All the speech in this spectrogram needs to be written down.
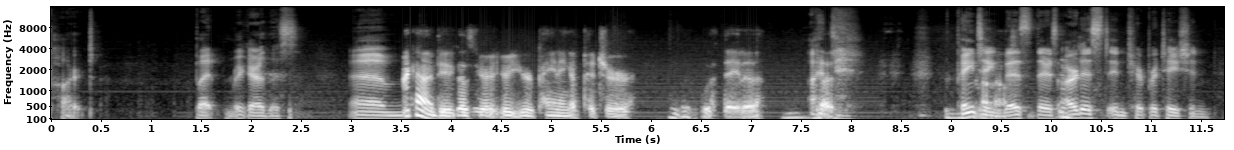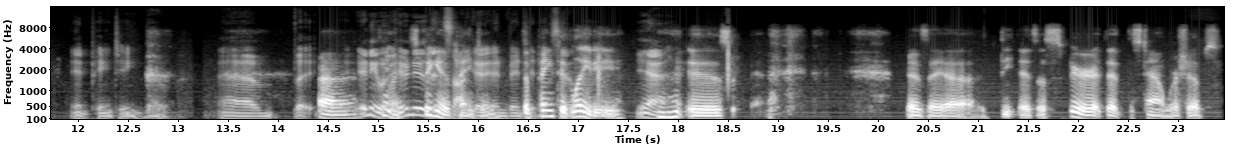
part. But regardless, um, I kind of do because you're, you're you're painting a picture with, with data. I, Painting. There's there's artist interpretation in painting. Um, but Uh, anyway, anyway, who knew speaking that of painting, invented the painted lady Yeah. is is a uh, is a spirit that this town worships.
